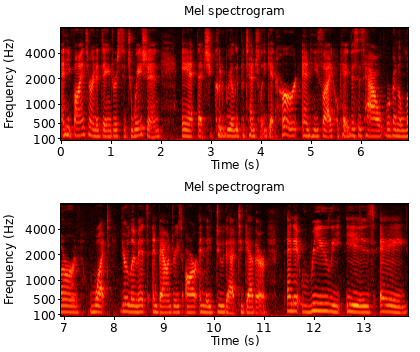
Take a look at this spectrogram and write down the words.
And he finds her in a dangerous situation and that she could really potentially get hurt and he's like okay this is how we're going to learn what your limits and boundaries are and they do that together and it really is a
